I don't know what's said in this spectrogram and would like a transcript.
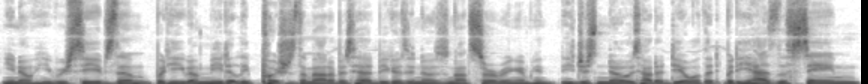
you know he receives them, but he immediately pushes them out of his head because he knows it's not serving him. He, he just knows how to deal with it. But he has the same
